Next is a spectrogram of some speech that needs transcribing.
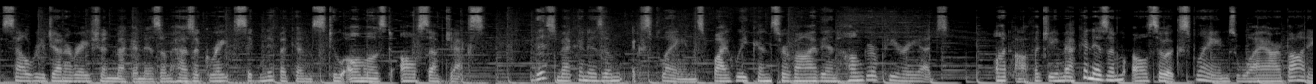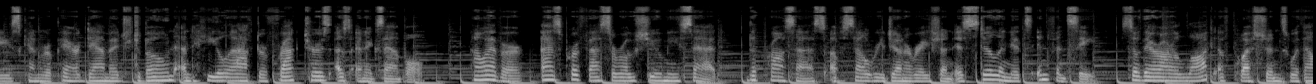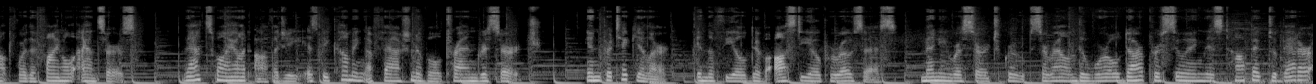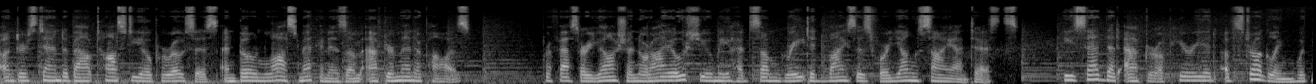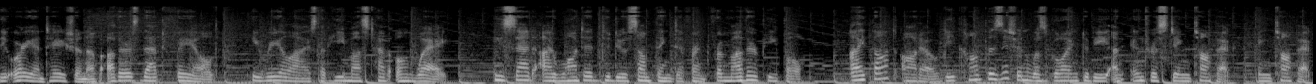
Cell regeneration mechanism has a great significance to almost all subjects. This mechanism explains why we can survive in hunger periods. Autophagy mechanism also explains why our bodies can repair damaged bone and heal after fractures as an example. However, as Professor Ohsumi said, the process of cell regeneration is still in its infancy, so there are a lot of questions without for the final answers. That's why autophagy is becoming a fashionable trend research. In particular, In the field of osteoporosis, many research groups around the world are pursuing this topic to better understand about osteoporosis and bone loss mechanism after menopause. Professor Yoshinori Ohsumi had some great advices for young scientists. He said that after a period of struggling with the orientation of others that failed, he realized that he must have own way. He said I wanted to do something different from other people. I thought auto decomposition was going to be an interesting topic, topic,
